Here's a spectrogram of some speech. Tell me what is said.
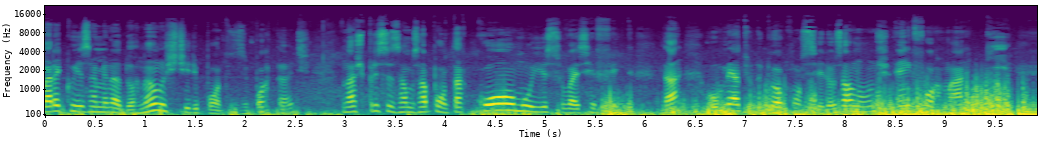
para que o examinador não nos tire pontos importantes, nós precisamos apontar como isso vai ser feito. Tá? O método que eu aconselho aos alunos é informar que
